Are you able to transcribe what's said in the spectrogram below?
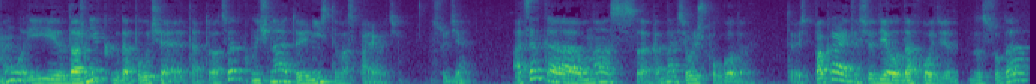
Ну и должник, когда получает эту оценку, начинает ее неистово оспаривать в суде. Оценка у нас когда всего лишь полгода. То есть пока это все дело доходит до суда,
